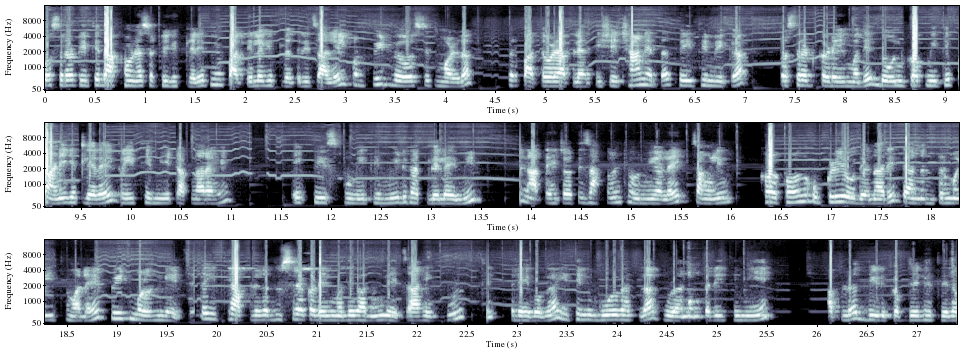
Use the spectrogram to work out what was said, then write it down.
पसरट इथे दाखवण्यासाठी घेतलेले तुम्ही पातेलं घेतलं तरी चालेल पण पीठ व्यवस्थित मळलं तर पातोळ्या आपल्या अतिशय छान येतात. तर इथे मी एका पसरट कढईमध्ये दोन कप मी इथे पाणी घेतलेलं आहे. तर इथे मी टाकणार आहे. एक टीस्पून इथे मीठ घातलेलं आहे मी. आता ह्याच्यावरती झाकण ठेवून मी याला एक चांगली खळखळून उकळी येऊ देणारी. त्यानंतर मग इथे मला हे पीठ मळून घ्यायचं तर इथे आपल्याला दुसऱ्या कडेमध्ये घालून घ्यायचं आहे गुळ. तर हे बघा इथे मी गुळ घातला. गुळानंतर इथे मी आपलं दीड कप जे घेतलेलं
